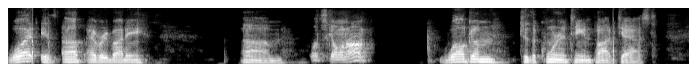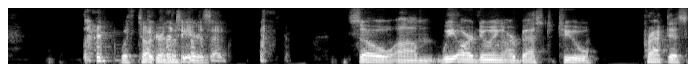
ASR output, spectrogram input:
What is up, everybody? Um, What's going on? welcome to the quarantine podcast with Tucker and the quarantine Beard. episode. So, um, we are doing our best to practice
